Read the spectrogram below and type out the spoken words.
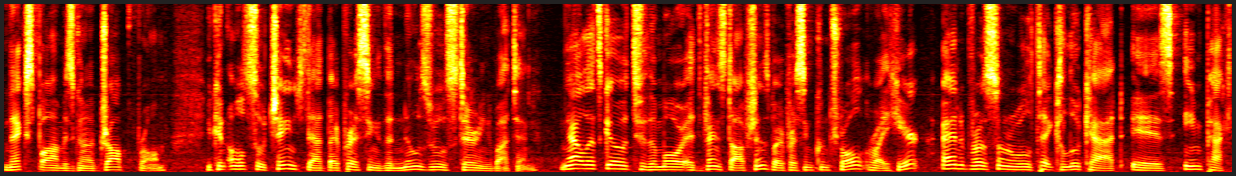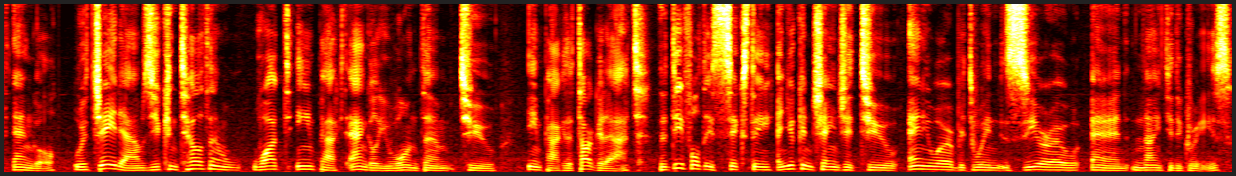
next bomb is gonna drop from. You can also change that by pressing the nose wheel steering button. Now let's go to the more advanced options by pressing Control right here. And the first one we'll take a look at is impact angle. With JDAMs, you can tell them what impact angle you want them to impact the target at. The default is 60 and you can change it to anywhere between 0 and 90 degrees.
